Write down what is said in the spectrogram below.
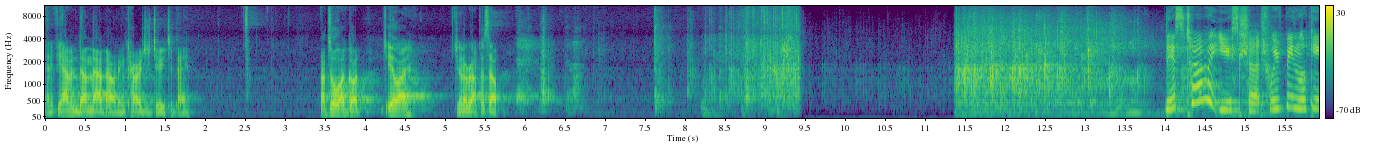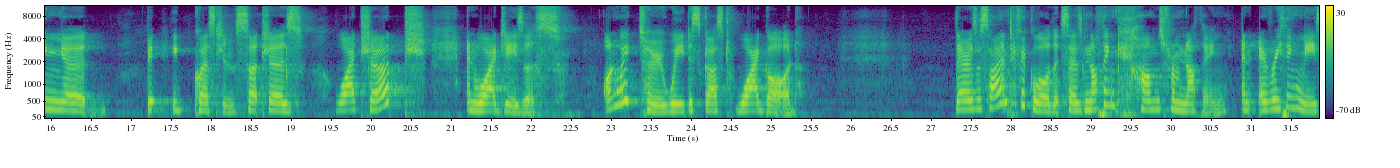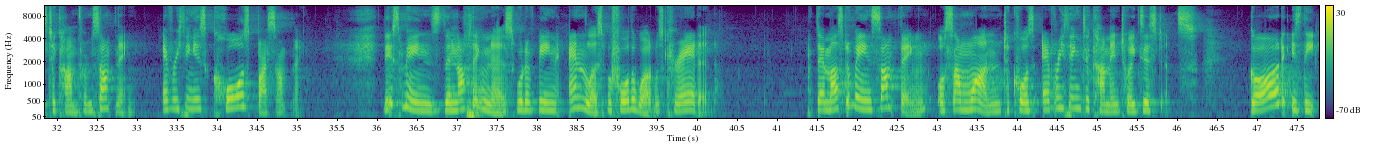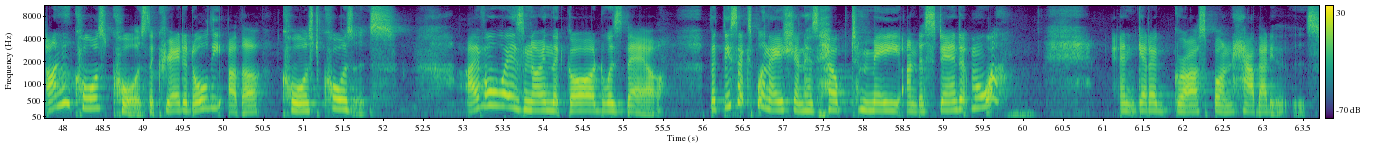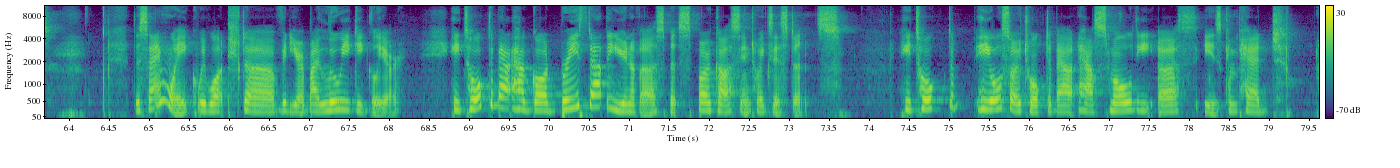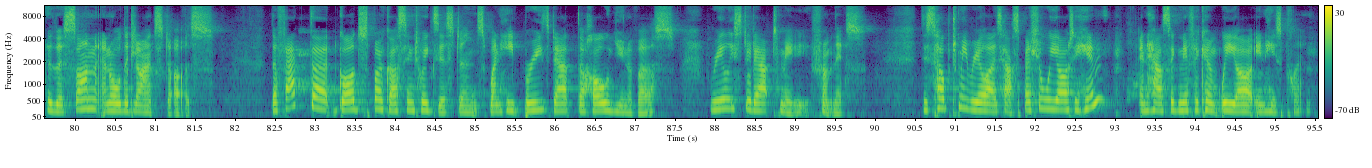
And if you haven't done that, I would encourage you to today. That's all I've got. Eli, do you want to wrap us up? This term at Youth Church, we've been looking at big questions such as why church and why Jesus. On week two, we discussed why God. There is a scientific law that says nothing comes from nothing and everything needs to come from something. Everything is caused by something. This means the nothingness would have been endless before the world was created. There must have been something or someone to cause everything to come into existence. God is the uncaused cause that created all the other caused causes. I've always known that God was there but this explanation has helped me understand it more and get a grasp on how that is. The same week, we watched a video by Louis Giglio. He talked about how God breathed out the universe but spoke us into existence. He, talked, he also talked about how small the earth is compared to the sun and all the giant stars. The fact that God spoke us into existence when He breathed out the whole universe really stood out to me from this. This helped me realise how special we are to Him and how significant we are in His plan.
